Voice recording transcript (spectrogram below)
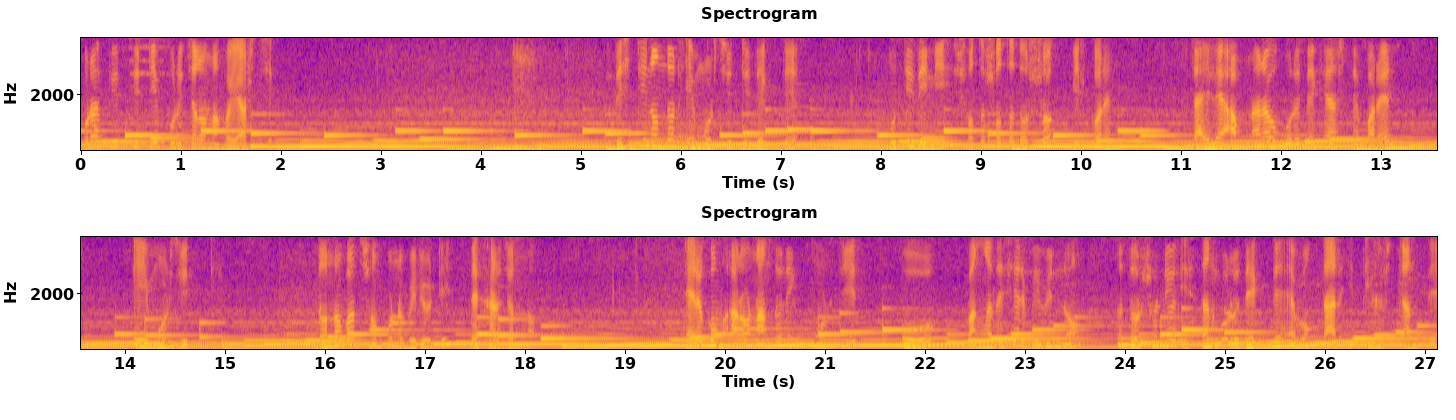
পুরাকীর্তিটি পরিচালনা হয়ে আসছে। দৃষ্টিনন্দন এই মসজিদটি দেখতে প্রতিদিনই শত শত দর্শক ভিড় করেন। চাইলে আপনারাও ঘুরে দেখে আসতে পারেন এই মসজিদটি। ধন্যবাদ সম্পূর্ণ ভিডিওটি দেখার জন্য। এরকম আরও নান্দনিক মসজিদ ও বাংলাদেশের বিভিন্ন দর্শনীয় স্থানগুলো দেখতে এবং তার ইতিহাস জানতে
